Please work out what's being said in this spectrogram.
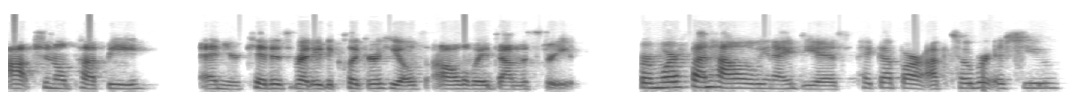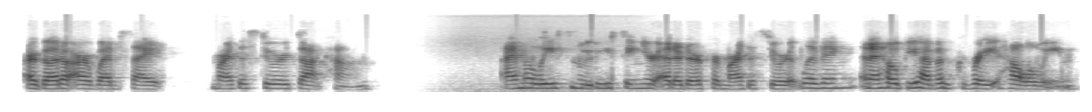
optional puppy, and your kid is ready to click her heels all the way down the street. For more fun Halloween ideas, pick up our October issue or go to our website, marthastewart.com. I'm Elyse Moody, Senior Editor for Martha Stewart Living, and I hope you have a great Halloween.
